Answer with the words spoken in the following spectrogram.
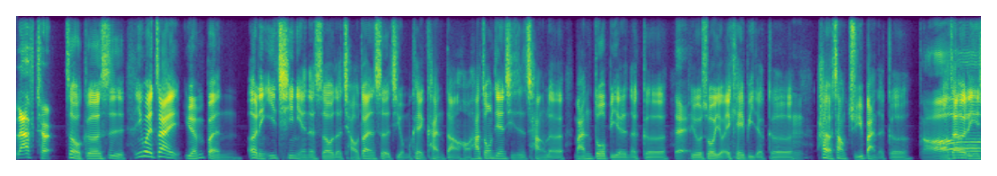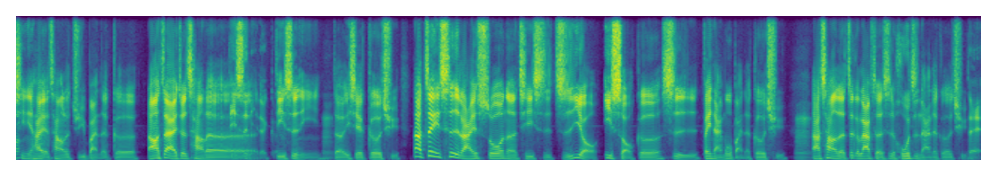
，Laughter。这首歌是因为在原本二零一七年的时候的桥段设计，我们可以看到哈，它中间其实唱了蛮多别人的歌，对，比如说有 AKB 的歌，嗯。还有唱局版的歌，哦，在二零一七年他也唱了局版的歌，然后再来就唱了迪士尼的歌，迪士尼的一些歌曲。那这一次来说呢，其实只有一首歌是非乃木版的歌曲，嗯，那唱的这个 Laughter 是胡子男的歌曲，对，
